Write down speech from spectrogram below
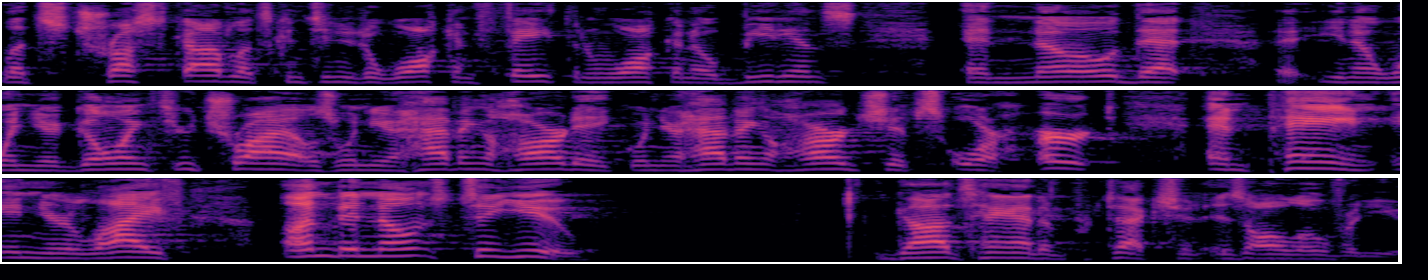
Let's trust God. Let's continue to walk in faith and walk in obedience and know that, uh, you know, when you're going through trials, when you're having heartache, when you're having hardships or hurt and pain in your life, unbeknownst to you, God's hand of protection is all over you.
